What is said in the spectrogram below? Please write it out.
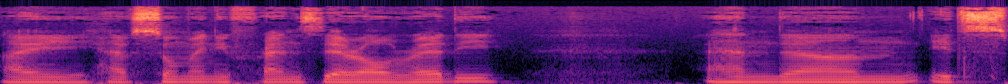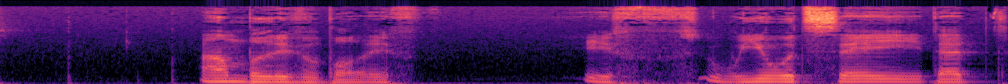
I have so many friends there already, and um, it's unbelievable. If if you would say that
